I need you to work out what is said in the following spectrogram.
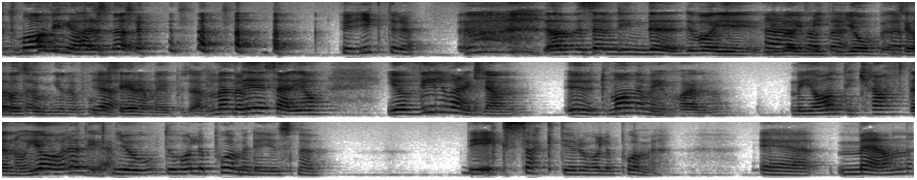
utmaning här. Hur gick det då? Ja, men sen ringde, det var ju, vi var ju mitt i jobbet Jag så jag var tvungen att fokusera mig på så här. Men, det är så här, jag, jag vill verkligen utmana mig själv. Men jag har inte kraften att göra det. Jo, du håller på med det just nu. Det är exakt det du håller på med. Eh, men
